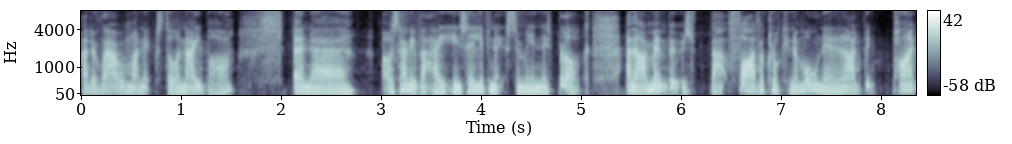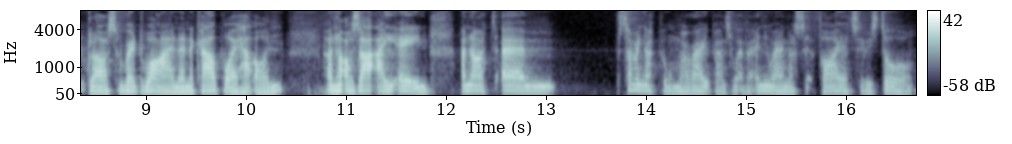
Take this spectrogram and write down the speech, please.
I had a row with my next door neighbour, and uh, I was only about 18, so he lived next to me in this block. And I remember it was about five o'clock in the morning, and I had a big pint glass of red wine and a cowboy hat on, and I was like 18, and I um, something happened with my Ray Bans, whatever. Anyway, and I set fire to his door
